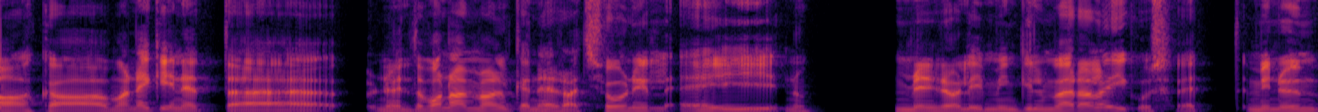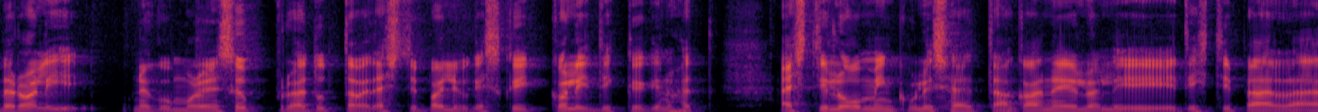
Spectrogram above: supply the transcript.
aga ma nägin, et äh, nii-öelda vanemal generatsioonil ei noh, neil oli mingil määral õigus, et minu ümber oli nagu mul oli sõpru ja tuttavaid hästi palju, kes kõik olid ikkagi noh, et hästi loomingulised, aga neil oli tihtipeale.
